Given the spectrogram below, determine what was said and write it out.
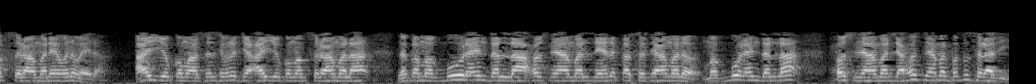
اکثر عملے و نویرہ ایوکم اصل سے ونجا ایوکم اکثر عملا لکا مقبول عند اللہ حسن عمل دین قصد عمل مقبول عند اللہ حسن عمل حسن عمل پتو سرا دی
